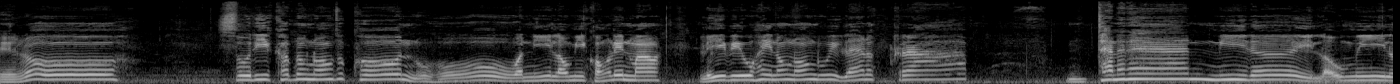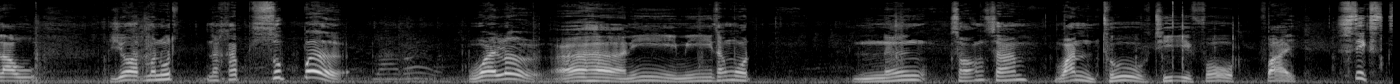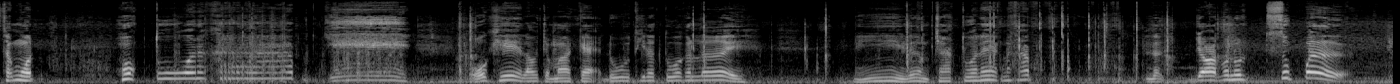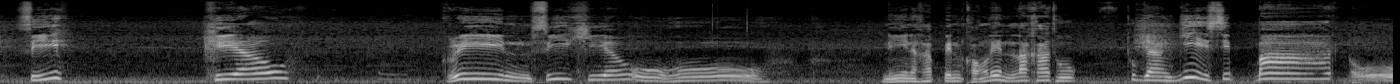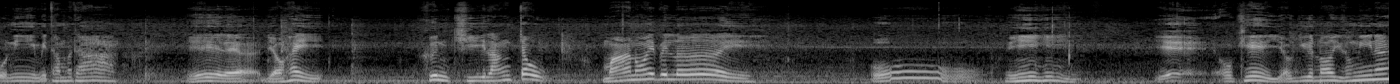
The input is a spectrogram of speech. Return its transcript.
เฮลโลสวัสดีครับน้องๆทุกคน โอ้โห วันนี้เรามีของเล่นมา รีวิวให้น้องๆดูอีกแล้วนะครับแทนแทนนี่เลย เรามีเรายอดมนุษย์นะครับซุปเปอร์ไวเลอร์อ่า นี่มีทั้งหมดหนึ่งสองสาม one two three four five six ทั้งหมด หกตัวนะครับ เย้โอเคเราจะมาแกะดูทีละตัวกันเลย นี่เริ่มจากตัวแรกนะครับยอดมนุษย์ซุปเปอร์ สี เขียว กรีน สีเขียว โอ้โห นี่นะครับเป็นของเล่นราคาถูกทุกอย่าง 20 บาท โอ้ นี่ไม่ธรรมดา เอ๊เดี๋ยวเดี๋ยวให้ขึ้นขี่หลังเจ้าหมาน้อยไปเลย โอ้ นี่ เย่โอเค เดี๋ยวยืนรออยู่ตรงนี้นะ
